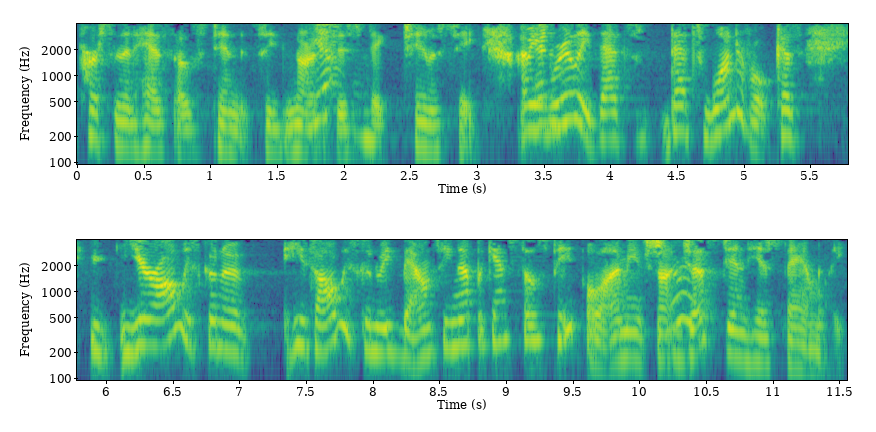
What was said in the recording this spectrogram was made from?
person that has those tendencies, narcissistic yeah. tendency. I mean, and, really, that's that's wonderful because you're always going to he's always going to be bouncing up against those people. I mean, it's sure. not just in his family.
